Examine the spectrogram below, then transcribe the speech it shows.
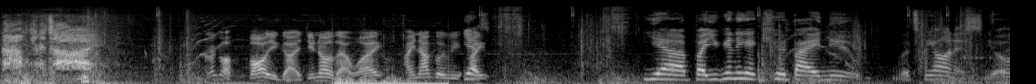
Now I'm gonna die. I'm not gonna follow you guys. You know that, right? I'm not gonna be. Yes. Yeah, but you're gonna get killed by a noob. Let's be honest, yo.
